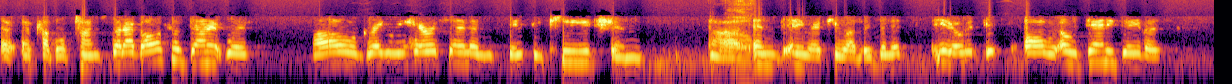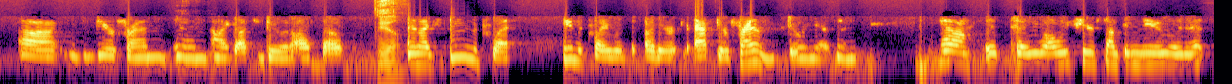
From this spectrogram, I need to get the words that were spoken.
a, a couple of times, but I've also done it with, oh, Gregory Harrison and Stacy Keach and, uh, wow. and anyway, a few others. And it's, you know, it, it's all, oh, Danny Davis, uh, was a dear friend and I got to do it also. Yeah. And I've seen the play, seen the play with other actor friends doing it. And yeah, it, uh, you always hear something new in it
